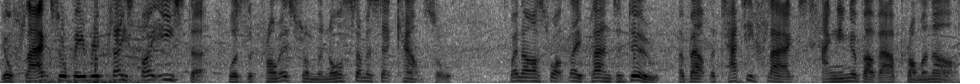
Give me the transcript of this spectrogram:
Your flags will be replaced by Easter, was the promise from the North Somerset Council when asked what they plan to do about the tatty flags hanging above our promenade.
